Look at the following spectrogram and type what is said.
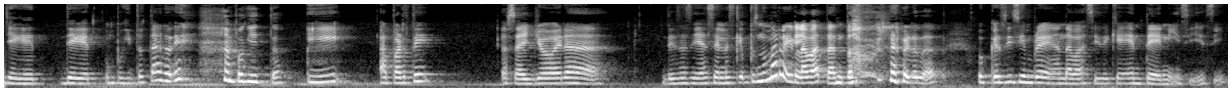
Llegué, llegué un poquito tarde. un poquito. Y aparte, o sea, yo era de esas días en las que pues no me arreglaba tanto, la verdad. O casi siempre andaba así de que en tenis y así.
